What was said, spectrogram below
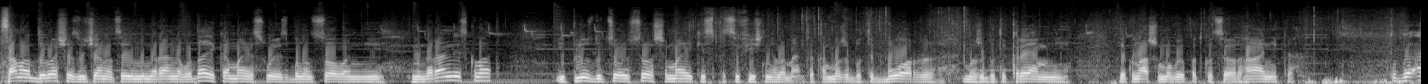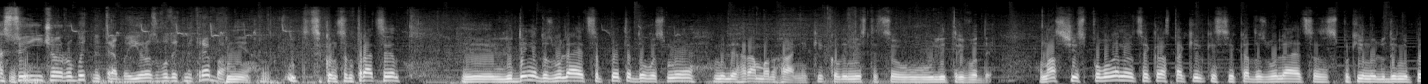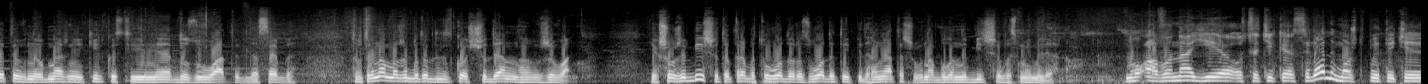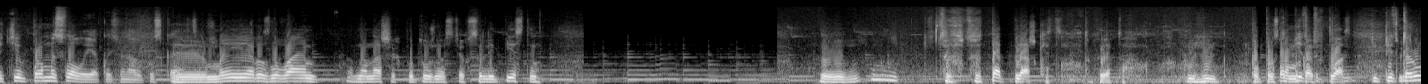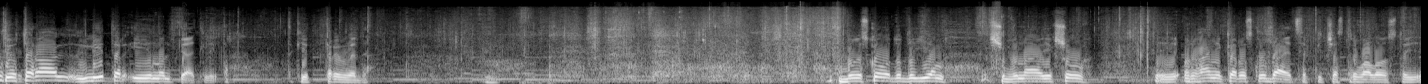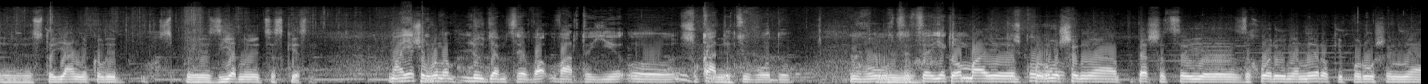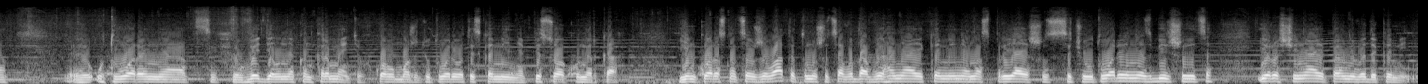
Саме дорожче, звичайно, це є мінеральна вода, яка має свій збалансований мінеральний склад. І плюс до цього всього ще має якісь специфічні елементи. Там може бути бор, може бути кремній, як у нашому випадку це органіка. Тобто, а з цієї нічого робити не треба, її розводити не треба. Ні, це концентрація. е, Людині дозволяється пити до 8 мг органіки, коли міститься у літрі води. У нас 6,5 це якраз та кількість, яка дозволяється спокійно людині пити в необмеженій кількості і не дозувати для себе. Тобто вона може бути для такого щоденного вживання. Якщо вже більше, то треба ту воду розводити і підганяти, щоб вона була не більше 8 мг. Ну а вона є, оце тільки селяни можуть пити, чи, чи промислово якось вона випускається? Е, Ми розливаємо на наших потужностях в селі Пістень. Е, це- це П'ять пляшки, тобто як то, по-простому Пів- кажуть, пласт. пів- півторушки? Півтора літр і 0,5 літр. Такі три види. Обов'язково додаємо, щоб вона, якщо органіка розкладається під час тривалого е, стояння, коли з'єднується з киснем. Ну а як щоб вона- людям це варто її о, шукати цю воду? Це, це які Хто має порушення, перше, це є захворювання нирок і порушення е, утворення цих виділення конкрементів, в кого можуть утворюватись каміння, пісок у нирках. Їм корисно це вживати, тому що ця вода виганяє каміння, вона сприяє, що сечоутворення збільшується і розчиняє певні види каміння.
